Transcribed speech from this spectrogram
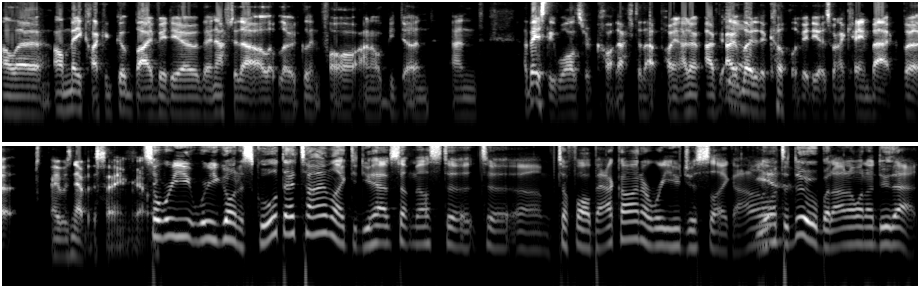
I'll uh, I'll make like a goodbye video. Then after that, I'll upload Glint Four, and I'll be done. And I basically was recorded after that point. I don't. I've, yeah. I uploaded a couple of videos when I came back, but it was never the same really. So were you were you going to school at that time? Like, did you have something else to to um, to fall back on, or were you just like, I don't know what to do, but I don't want to do that?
